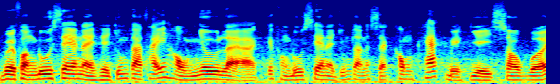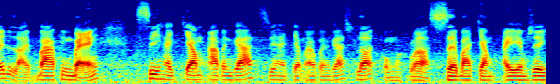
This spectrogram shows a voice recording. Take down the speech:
về phần đuôi xe này thì chúng ta thấy hầu như là cái phần đuôi xe này chúng ta nó sẽ không khác biệt gì so với lại ba phiên bản C200 Avantgarde, C200 Avantgarde Plus cũng hoặc là C300 AMG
